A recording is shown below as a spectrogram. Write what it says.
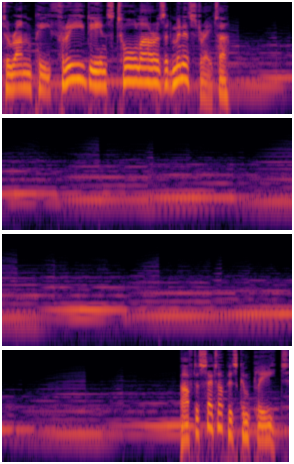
to run P3D installer as administrator. After setup is complete,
